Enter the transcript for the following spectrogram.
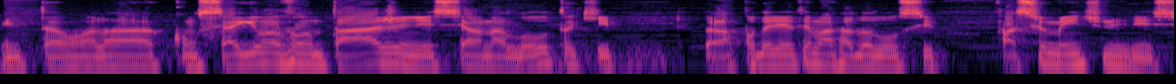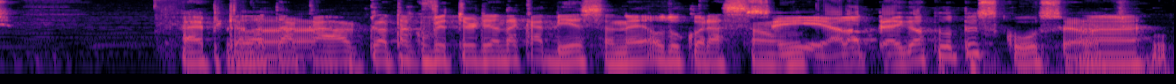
Então ela consegue uma vantagem inicial na luta que ela poderia ter matado a Lucy facilmente no início. É, porque ela, tá, Ela- com a- ela tá com o vetor dentro da cabeça, né? Ou do coração. Sim, ela pega pelo pescoço. Ela, Ah. tipo,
